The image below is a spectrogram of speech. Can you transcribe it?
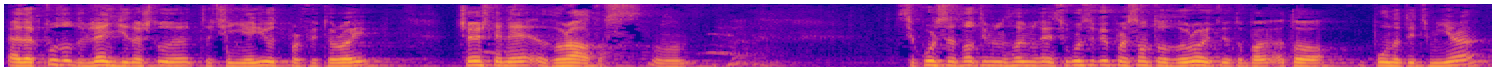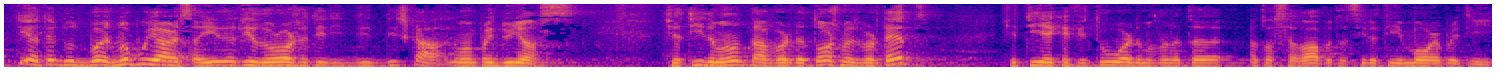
Edhe këtu thotë vlen gjithashtu që njeriu të përfytyrojë çështjen e dhuratës, domethënë sikur se thotim në thonë sikur se ky person të dhuroi ty ato punët e tij të mira, ti atëherë duhet të bëhesh më bujar se ai dhe t'i dhurosh atij diçka, domethënë prej dynjasë. Që ti domethënë ta vërtetosh me të vërtetë që ti e ke fituar domethënë atë ato sevape të cilat ti i more prej tij.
